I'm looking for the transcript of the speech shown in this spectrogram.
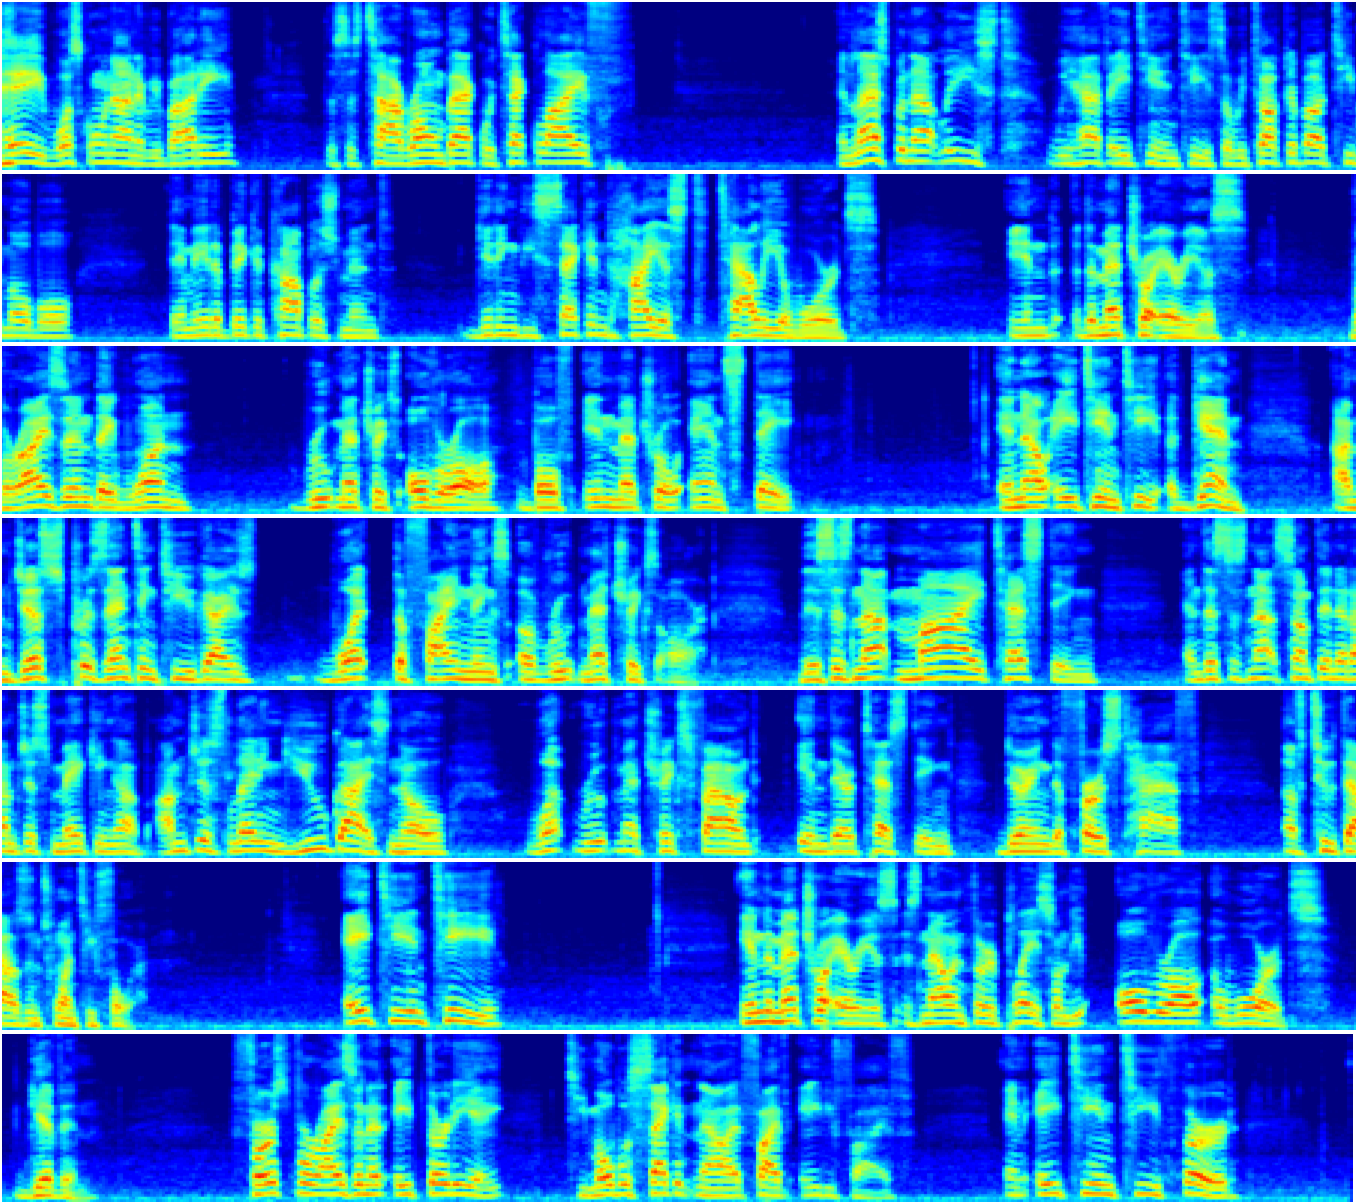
Hey, what's going on, everybody? This is Tyrone back with Tech Life. And last but not least, we have AT&T. So we talked about T-Mobile. They made a big accomplishment getting the second highest tally awards in the metro areas. Verizon, they won RootMetrics overall, both in metro and state. And now AT&T, again, I'm just presenting to you guys what the findings of RootMetrics are. This is not my testing, and this is not something that I'm just making up. I'm just letting you guys know what RootMetrics found in their testing during the first half of 2024. AT&T in the metro areas is now in third place on the overall awards given. First Verizon at 838, T-Mobile second now at 585 and AT&T third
